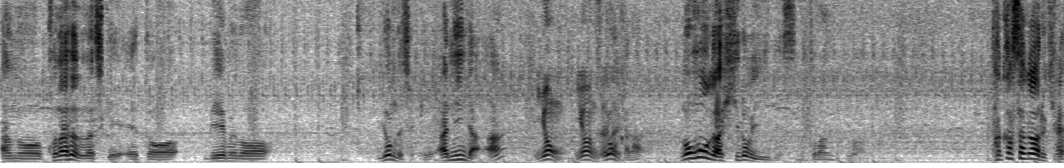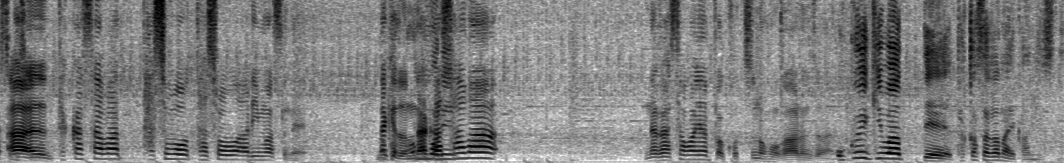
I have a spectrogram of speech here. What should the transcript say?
あのこの間の何でしたっけえっ、と BM の4でしたっけ？あ2だ。あ？四四じゃない4かな？の方が広いですねトランクは。高さがある気がするんあ高さは多少多少ありますね。だけど長さは長さはやっぱこっちの方があるんじゃない奥行きはあって高さがない感じですね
